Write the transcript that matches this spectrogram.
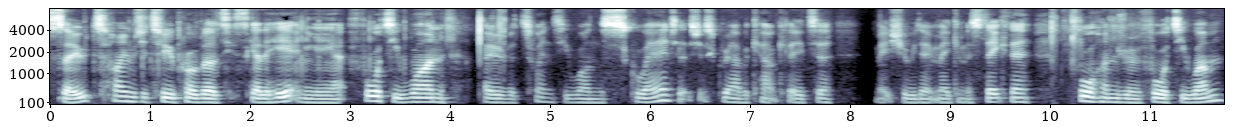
So times your two probabilities together here, and you get 41 over 21 squared. Let's just grab a calculator, make sure we don't make a mistake there. 441.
